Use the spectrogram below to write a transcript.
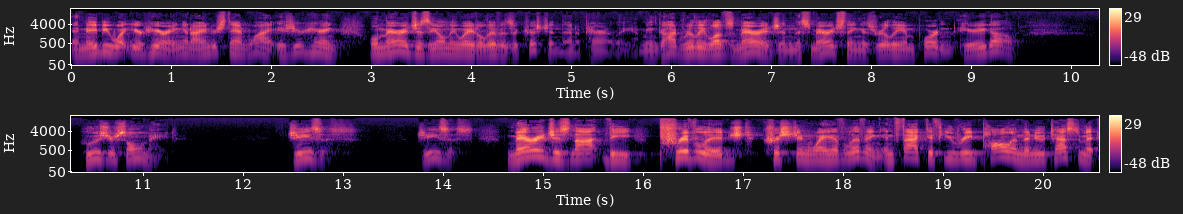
and maybe what you're hearing, and I understand why, is you're hearing, well, marriage is the only way to live as a Christian, then, apparently. I mean, God really loves marriage, and this marriage thing is really important. Here you go. Who's your soulmate? Jesus. Jesus. Marriage is not the privileged Christian way of living. In fact, if you read Paul in the New Testament,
